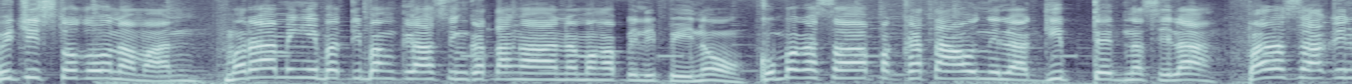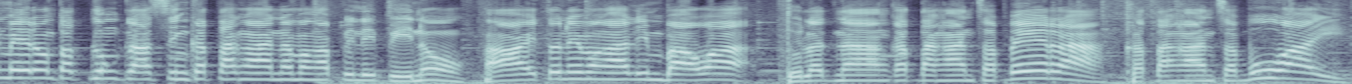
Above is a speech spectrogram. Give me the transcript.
Which is totoo naman, maraming iba't ibang klaseng katangahan ng mga Pilipino. Kumbaga sa pagkatao nila, gifted na sila. Para sa akin, mayroong tatlong klaseng katangahan ng mga Pilipino. Ah, ito na yung mga halimbawa. Tulad ng katangahan sa pera, katangahan sa buhay,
